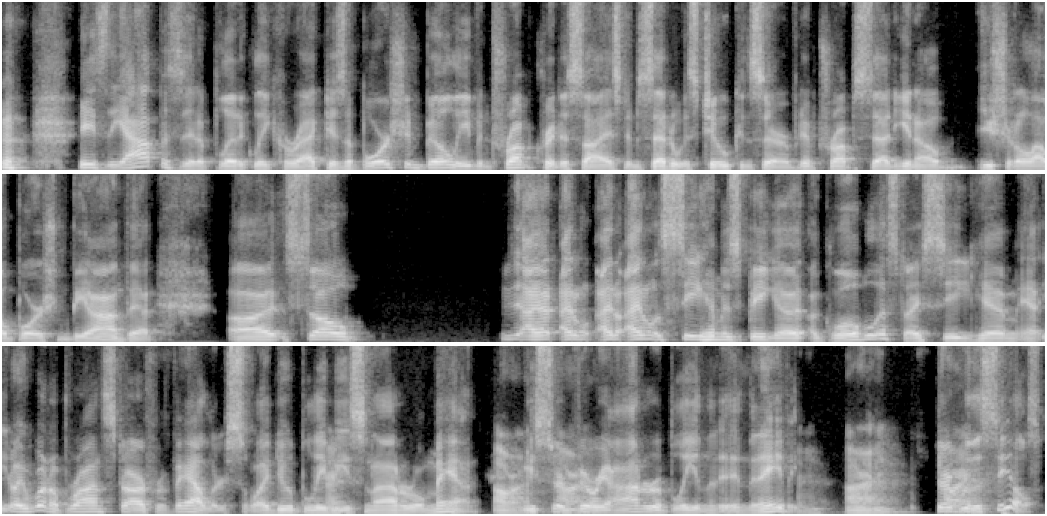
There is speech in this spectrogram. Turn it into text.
he's the opposite of politically correct. His abortion bill, even Trump criticized him, said it was too conservative. Trump said, you know, you should allow abortion beyond that. Uh, so I, I, don't, I don't, I don't see him as being a, a, globalist. I see him, you know, he won a Bronze Star for valor, so I do believe right. he's an honorable man. All right, he served very honorably in the in the Navy. All right, served all right. with the SEALs.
